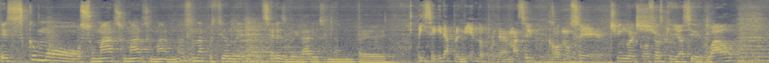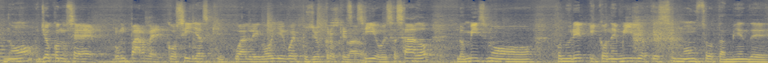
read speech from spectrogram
es como sumar, sumar, sumar, ¿no? Es una cuestión de seres gregarios finalmente. Eh, Y seguir aprendiendo, porque además él conoce chingo de cosas que yo así de wow, ¿no? Yo conocí un par de cosillas que igual le digo, oye, güey, pues yo creo que es así o es asado. Lo mismo con Uriel y con Emilio, que es un monstruo también de,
